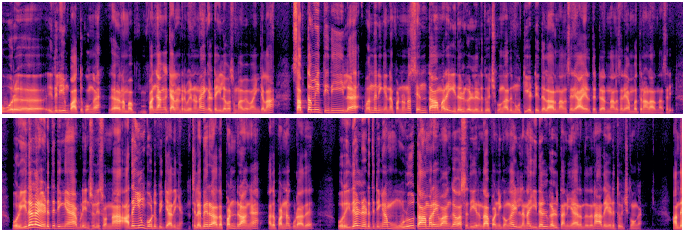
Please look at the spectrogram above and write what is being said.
ஒவ்வொரு இதுலேயும் பார்த்துக்கோங்க. நம்ம பஞ்சாங்க கேலண்டர் வேணும்னா எங்கள்கிட்ட இலவசமாகவே வாங்கிக்கலாம். சப்தமி திதியில் வந்து நீங்கள் என்ன பண்ணணும்னா செந்தாமரை இதழ்கள் எடுத்து வச்சுக்கோங்க. அது நூற்றி எட்டு இதழாக இருந்தாலும் சரி ஆயிரத்தெட்டாக இருந்தாலும் சரி ஐம்பத்தி நாலாக இருந்தாலும் சரி. ஒரு இதழை எடுத்துட்டீங்க அப்படின்னு சொல்லி சொன்னால் அதையும் போட்டு பிக்காதீங்க. சில பேர் அதை பண்ணுறாங்க அதை பண்ணக்கூடாது. ஒரு இதழ் எடுத்துட்டிங்கன்னா முழு தாமரை வாங்க வசதி இருந்தால் பண்ணிக்கோங்க. இல்லைன்னா இதழ்கள் தனியாக இருந்ததுன்னா அதை எடுத்து வச்சுக்கோங்க. அந்த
